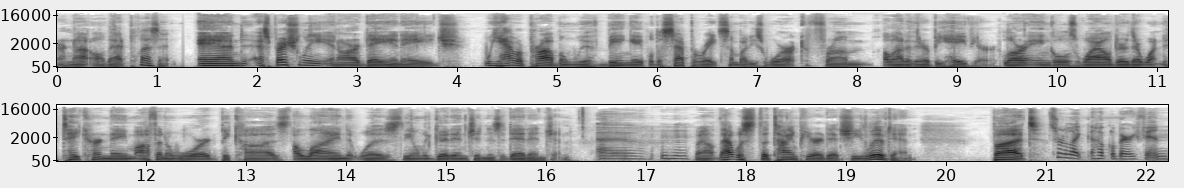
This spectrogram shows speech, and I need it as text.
are not all that pleasant. And especially in our day and age, we have a problem with being able to separate somebody's work from a lot of their behavior. Laura Ingalls Wilder, they're wanting to take her name off an award because a line that was the only good engine is a dead engine. Oh, hmm Well, that was the time period that she lived in. But sort of like Huckleberry Finn,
